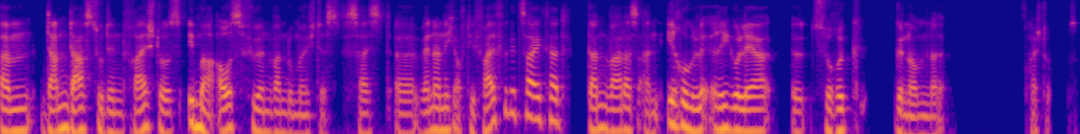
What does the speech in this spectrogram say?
ähm, dann darfst du den Freistoß immer ausführen, wann du möchtest. Das heißt, äh, wenn er nicht auf die Pfeife gezeigt hat, dann war das ein irregulär äh, zurück genommener Freistoß.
